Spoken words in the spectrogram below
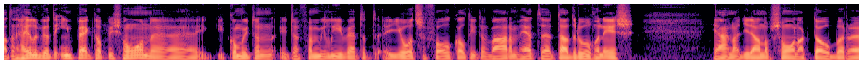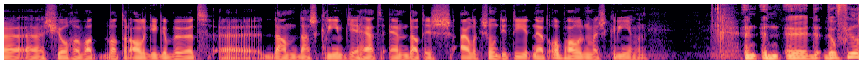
Had een hele grote impact op je zoon. Uh, ik, ik, kom uit een, uit een familie waar het Joodse volk altijd een warm het uh, droegen is. Ja, en dat je dan op zo'n oktober uh, wat, wat er allemaal gebeurt, dan, dan screamt je het. En dat is eigenlijk zo'n die het net ophouden met screamen een, een, uh, viel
